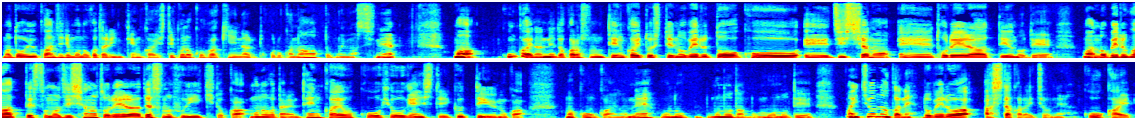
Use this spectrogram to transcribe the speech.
まあ、どういう感じに物語に展開していくのかが気になるところかなと思いますしね。まあ、今回のね、だからその展開としてノベルと、こう、えー、実写の、えー、トレーラーっていうので、まあ、ノベルがあって、その実写のトレーラーでその雰囲気とか物語の展開をこう表現していくっていうのが、まあ、今回のね、もの、ものだと思うので、まあ、一応なんかね、ノベルは明日から一応ね、公開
